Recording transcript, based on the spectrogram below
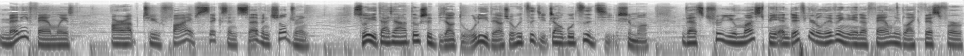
many families are up to five, six, and seven children. 所以大家都是比较独立的，要学会自己照顾自己，是吗？ That's true, you must be. And if you're living in a family like this for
